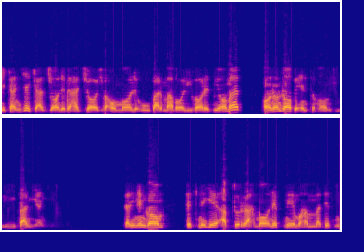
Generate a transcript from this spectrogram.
شکنجه که از جانب حجاج و عمال او بر موالی وارد می آمد آنان را به انتقامجویی برمیانگیخت. در این هنگام فتنه عبدالرحمن ابن محمد ابن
